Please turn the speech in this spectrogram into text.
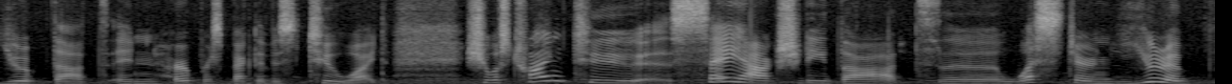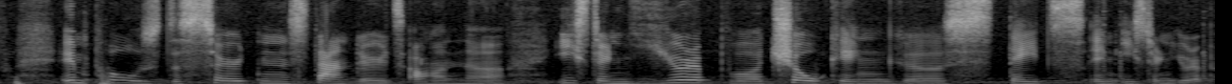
Europe that, in her perspective, is too white. She was trying to say actually that uh, Western Europe imposed certain standards on uh, Eastern Europe, uh, choking uh, states in Eastern Europe.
